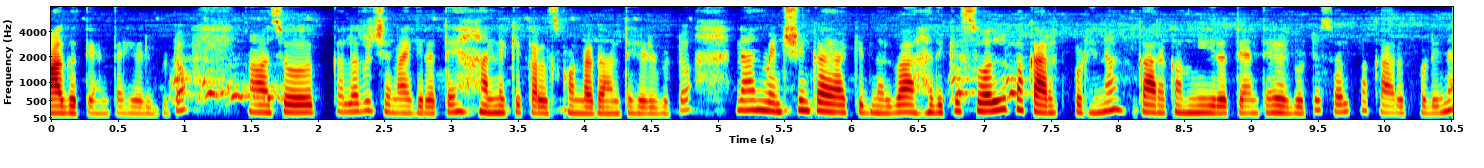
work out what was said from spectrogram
ಮಾಗುತ್ತೆ ಅಂತ ಹೇಳಿಬಿಟ್ಟು. ಸೊ ಕಲರು ಚೆನ್ನಾಗಿರುತ್ತೆ. ಅನ್ನಕ್ಕೆ ಕಲಿಸ್ಕೊಂಡಾಗ ಅಂತ ಹೇಳಿಬಿಟ್ಟು ನಾನು ಮೆಣ್ಸಿನ್ಕಾಯಿ ಹಾಕಿದ್ನಲ್ವ, ಅದಕ್ಕೆ ಸ್ವಲ್ಪ ಖಾರದ ಪುಡಿನ ಖಾರ ಕಮ್ಮಿ ಇರುತ್ತೆ ಅಂತ ಹೇಳಿಬಿಟ್ಟು ಸ್ವಲ್ಪ ಖಾರದ ಪುಡಿನ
